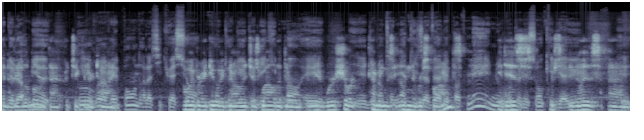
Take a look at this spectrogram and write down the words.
equipment de leur available mieux at that pour particular time. répondre à la situation However, I do compte tenu acknowledge de as well that l'équipement there, et, there were shortcomings in the qu'ils avaient à l'époque. response. Mais nous It is, reconnaissons qu'il y a eu um,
